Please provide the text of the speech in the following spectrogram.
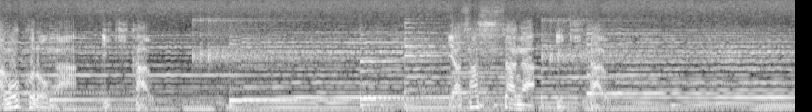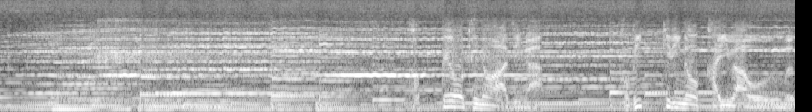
真心が行き交う。優しさが行き交う。とっておきの味がとびっきりの会話を生む。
